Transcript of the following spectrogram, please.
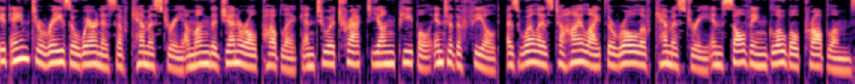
It aimed to raise awareness of chemistry among the general public and to attract young people into the field, as well as to highlight the role of chemistry in solving global problems.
